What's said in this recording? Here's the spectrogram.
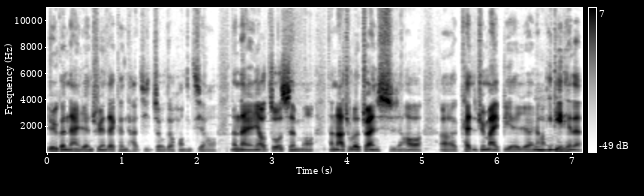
有一个男人出现在肯塔基州的荒郊，那男人要做什么？他拿出了钻石，然后呃开始去卖别人，然后一点点的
